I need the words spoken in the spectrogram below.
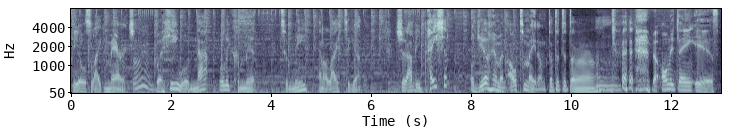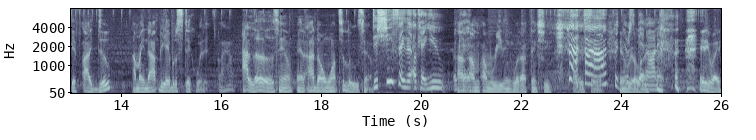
feels like marriage, mm. but he will not fully commit to me and a life together. Should I be patient or give him an ultimatum? Dun, dun, dun, dun. Mm. the only thing is, if I do, I may not be able to stick with it. Wow. I loves him and I don't want to lose him. Did she say that? Okay, you. Okay. I, I'm, I'm reading what I think she said in real life. on it. anyway,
